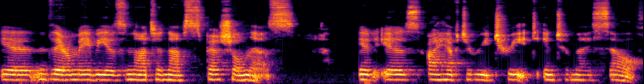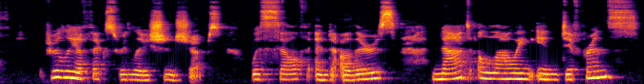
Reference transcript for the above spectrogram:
it, there maybe is not enough specialness, it is I have to retreat into myself. It really affects relationships with self and others, not allowing indifference.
